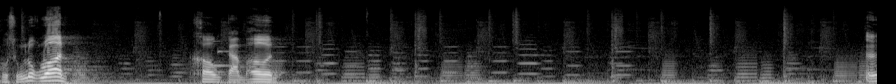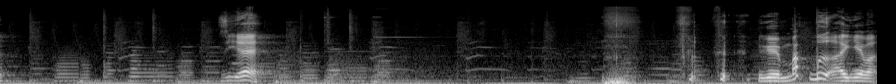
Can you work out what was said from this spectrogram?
khẩu súng lục luôn. Không, cảm ơn. Ừ? gì ấy? Game mắc bựa anh em ạ.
